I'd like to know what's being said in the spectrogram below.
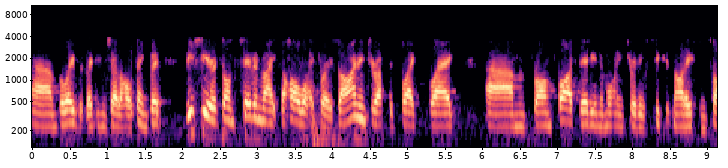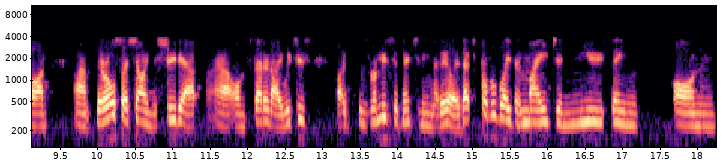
um, believe that they didn't show the whole thing. But this year it's on seven rate the whole way through, so uninterrupted flag to flag um, from 5.30 in the morning through till 6 at night Eastern Time. Um, they're also showing the shootout uh, on Saturday, which is, I was remiss at mentioning that earlier, that's probably the major new thing on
